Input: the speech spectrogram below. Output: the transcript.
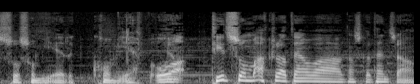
så som vi er kom i. Og ja. tid som akkurat jeg var ganske tentra,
